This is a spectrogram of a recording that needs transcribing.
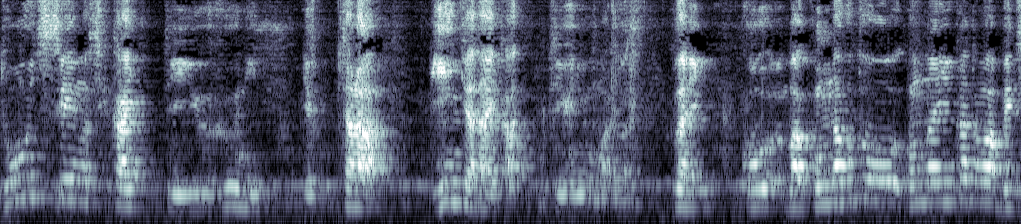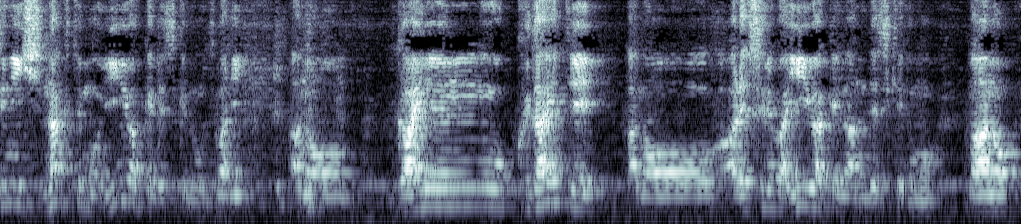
同一性の世界っていうふうに言ったらいいんじゃないかっていうふうに思われます。つまり、こう、まあ、こんなことを、こんな言い方は別にしなくてもいいわけですけども、つまり、あの、概念を砕いて、あの、あれすればいいわけなんですけども、まあ、あの、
